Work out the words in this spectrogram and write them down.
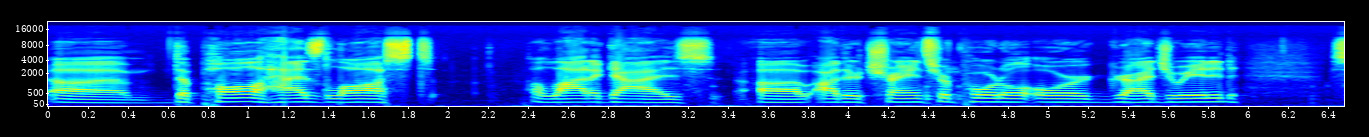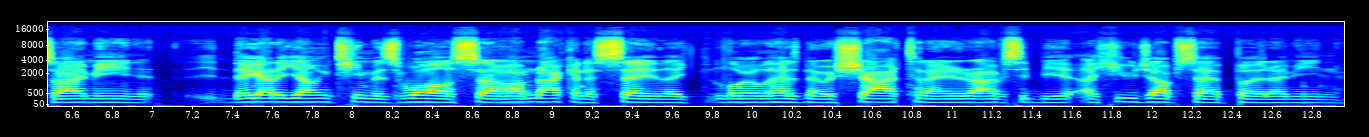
um, DePaul has lost a lot of guys uh, either transfer portal or graduated. So I mean, they got a young team as well. So I'm not gonna say like Loyola has no shot tonight. It'll obviously be a huge upset, but I mean,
